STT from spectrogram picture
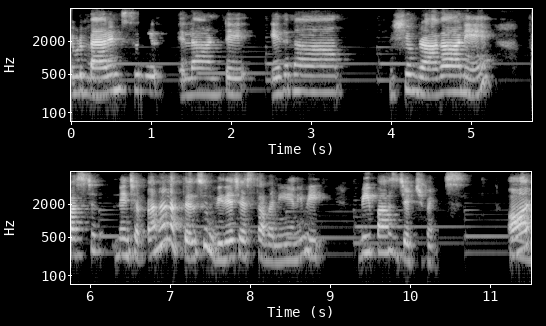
ఇప్పుడు Hmm. పేరెంట్స్ ఎలా అంటే ఏదైనా విషయం రాగానే ఫస్ట్ నేను చెప్పానా నాకు తెలుసు నువ్వు ఇదే చేస్తావని అని we we pass judgements or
